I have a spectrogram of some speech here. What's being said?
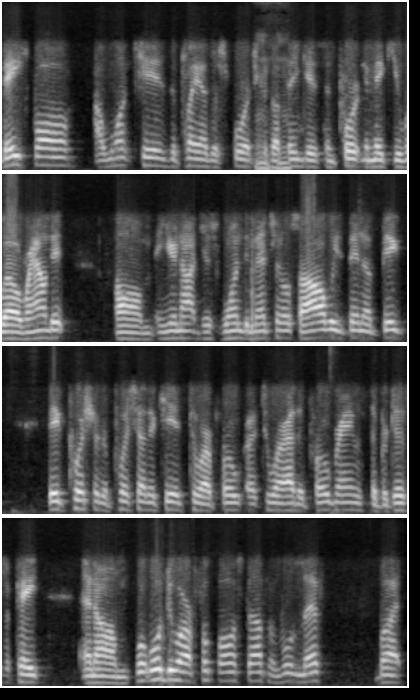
baseball. I want kids to play other sports because mm-hmm. I think it's important to make you well rounded. Um, and you're not just one dimensional. So I've always been a big big pusher to push other kids to our pro uh, to our other programs to participate. And um, we'll, we'll do our football stuff and we'll lift. But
